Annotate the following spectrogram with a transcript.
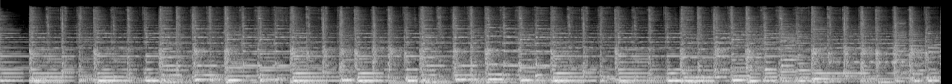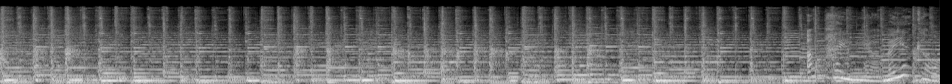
you Anja Majakała.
